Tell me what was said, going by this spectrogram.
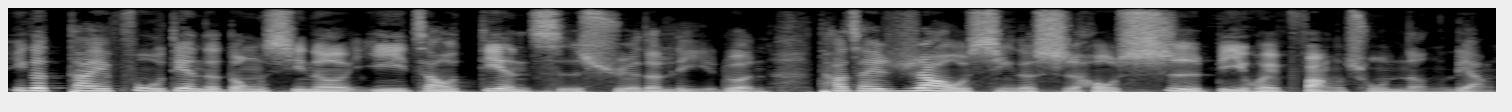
一个带负电的东西呢，依照电磁学的理论，它在绕行的时候势必会放出能量。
